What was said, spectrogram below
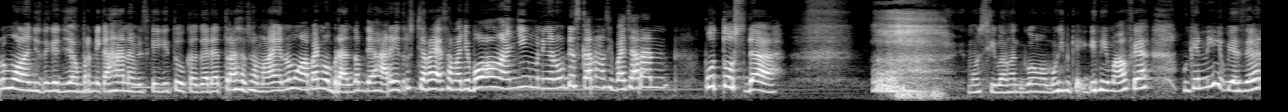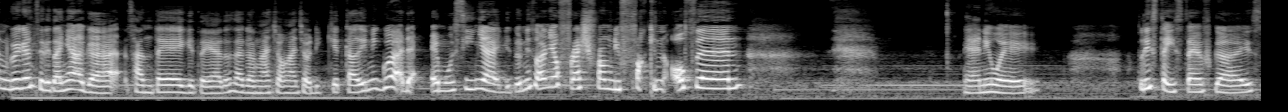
Lu mau lanjutin ke jenjang pernikahan habis kayak gitu kagak ada trust sama lain. Lu mau ngapain mau berantem tiap hari terus cerai sama aja bohong anjing. Mendingan udah sekarang masih pacaran. Putus dah. Emosi banget gue ngomongin kayak gini maaf ya. Mungkin nih biasanya kan gue kan ceritanya agak santai gitu ya terus agak ngaco-ngaco dikit. Kali ini gue ada emosinya gitu. Ini soalnya fresh from the fucking oven. Ya anyway please stay safe guys.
